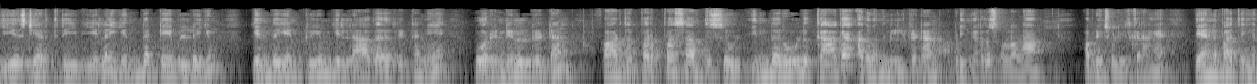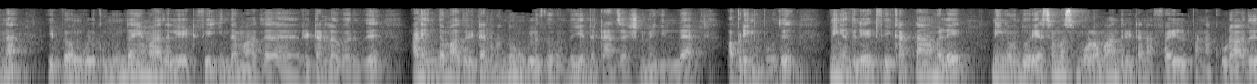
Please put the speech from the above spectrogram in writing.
ஜிஎஸ்டிஆர் த்ரீ பியில் எந்த டேபிள்லையும் எந்த என்ட்ரியும் இல்லாத ரிட்டனே ஒரு nil return for the purpose of this rule இந்த ரூலுக்காக அது வந்து நில் ரிட்டர்ன் அப்படிங்கிறத சொல்லலாம். அப்படின்னு சொல்லியிருக்கிறாங்க. ஏன்னு பார்த்தீங்கன்னா இப்போ உங்களுக்கு முந்தைய மாத லேட் ஃபீ இந்த மாத ரிட்டனில் வருது. ஆனால் இந்த மாத ரிட்டர்ன் வந்து உங்களுக்கு வந்து எந்த டிரான்சாக்ஷனுமே இல்லை. அப்படிங்கும்போது நீங்கள் அந்த லேட் ஃபீ கட்டாமலே நீங்கள் வந்து ஒரு எஸ்எம்எஸ் மூலமாக அந்த ரிட்டர்னை ஃபைல் பண்ணக்கூடாது.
